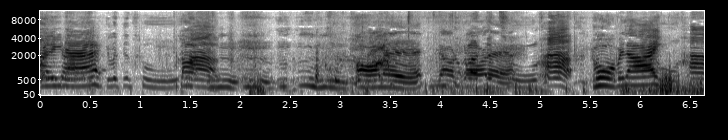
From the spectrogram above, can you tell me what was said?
ไปเลยนะกำลังจะถูต่อค่ะอืมอืมอืมอืมอืมตอแหลยอดหนูตอกำลังแหลจะถูค่ะถูไปเลยถูค่ะ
